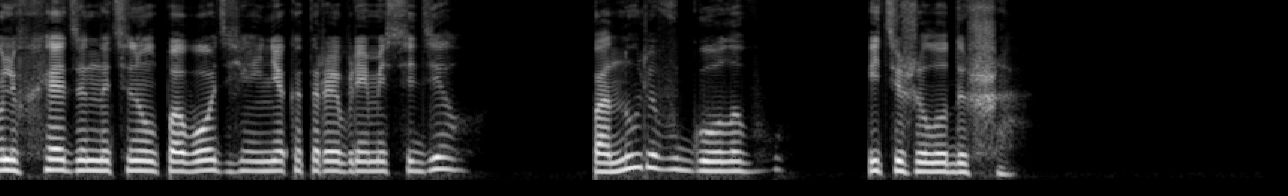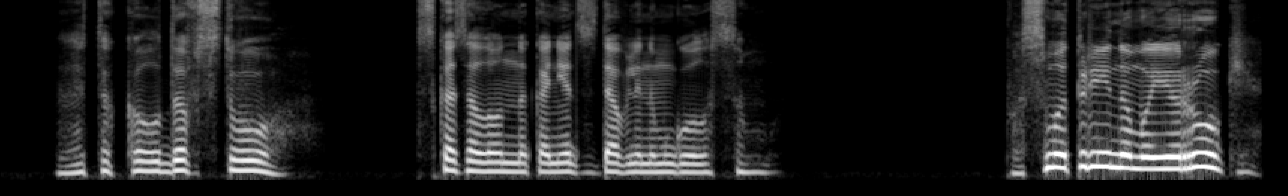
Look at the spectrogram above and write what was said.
Ульфхеден натянул поводья и некоторое время сидел, понурив голову и тяжело дыша. «Это колдовство», — сказал он, наконец, сдавленным голосом. «Посмотри на мои руки.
